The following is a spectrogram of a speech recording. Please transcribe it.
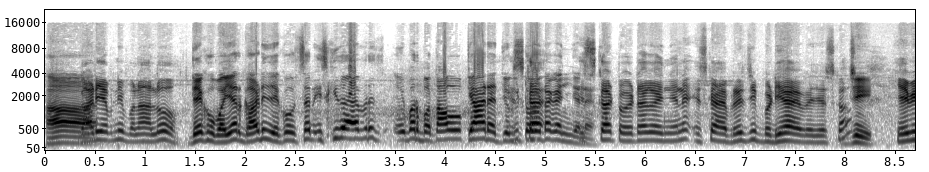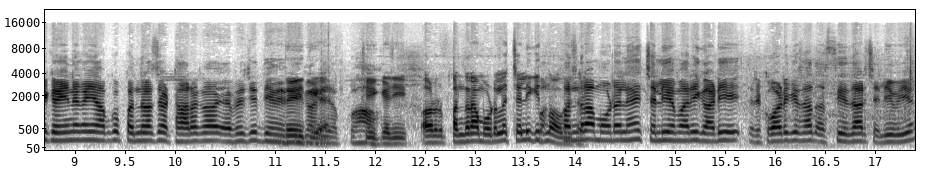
हाँ। गाड़ी अपनी बना लो। देखो भाई यार गाड़ी देखो सर इसकी तो एवरेज एक बार बताओ क्या रहती होगी? टोयोटा का इंजन है। इसका टोयोटा का इंजन है इसका एवरेज ही बढ़िया एवरेज है इसका। जी। ये भी कहीं ना कहीं आपको 15 से 18 का एवरेज दे देती है। आपको हाँ। ठीक है जी और पंद्रह मॉडल है चली कितना होगी पंद्रह मॉडल है चली हमारी गाड़ी रिकॉर्ड के साथ अस्सी हज़ार चली हुई है।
